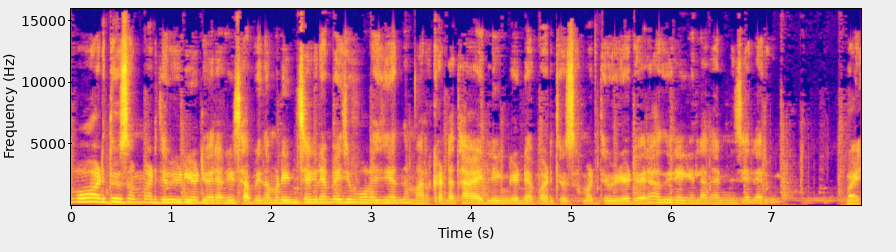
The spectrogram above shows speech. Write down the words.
അപ്പോൾ അടുത്ത ദിവസം അടുത്ത വീഡിയോ ആയിട്ട് വരാം ഗൈസ് അപ്പോൾ നമ്മുടെ ഇൻസ്റ്റാഗ്രാം പേജ് ഫോളോ ചെയ്യാൻ മറക്കണ്ട. താഴെ ലിങ്ക് ഉണ്ട്. അപ്പോൾ അടുത്ത ദിവസം അടുത്ത വീഡിയോ ആയിട്ട് വരാം. അതുവരെയൊക്കെ എല്ലാം എല്ലാവർക്കും ബൈ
